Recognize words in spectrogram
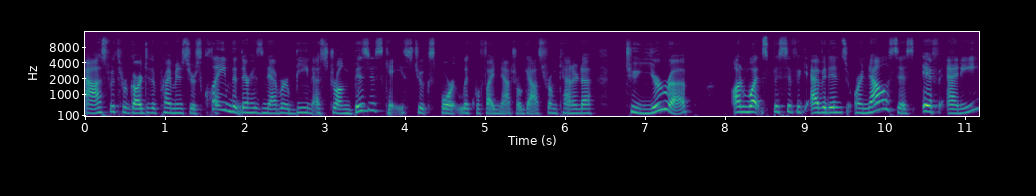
asked with regard to the prime minister's claim that there has never been a strong business case to export liquefied natural gas from Canada to Europe on what specific evidence or analysis, if any,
